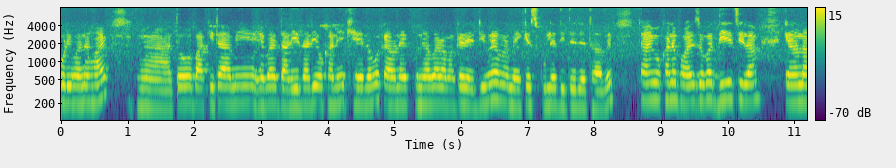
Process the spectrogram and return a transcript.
পরিমাণে হয়। তো বাকিটা আমি এবার দাঁড়িয়ে দাঁড়িয়ে ওখানেই খেয়ে নেব। কারণ এক্ষুনি আবার আমাকে রেডি হয়ে আমার মেয়েকে স্কুলে দিতে যেতে হবে। তো আমি ওখানে ভয়েস ওভার দিয়েছিলাম। কেননা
